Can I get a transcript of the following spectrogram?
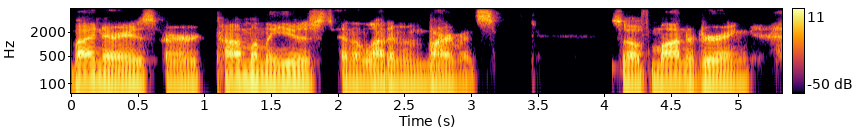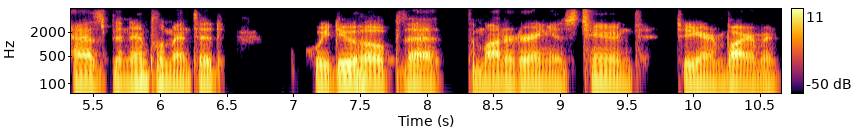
binaries are commonly used in a lot of environments. So if monitoring has been implemented, we do hope that the monitoring is tuned to your environment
